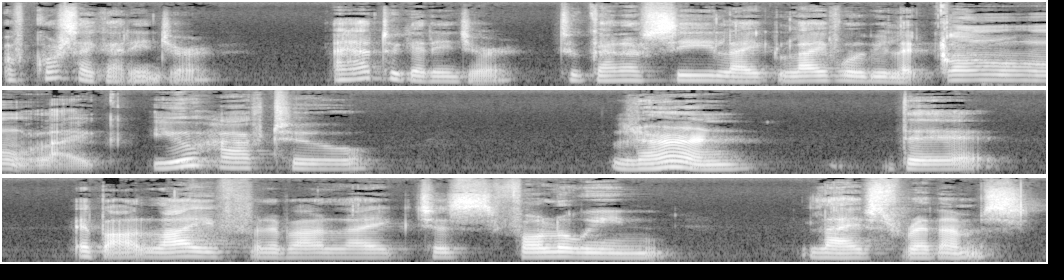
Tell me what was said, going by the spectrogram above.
of course I got injured. I had to get injured to kind of see like life will be like, like you have to learn the, about life and about like just following life's rhythms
